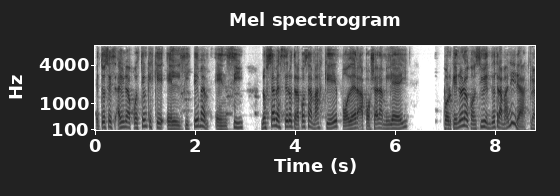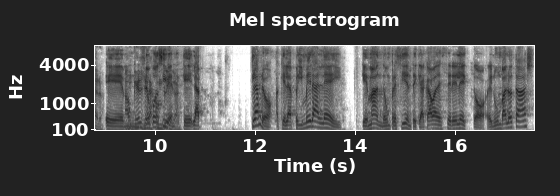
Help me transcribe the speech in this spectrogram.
Entonces hay una cuestión que es que el sistema en sí no sabe hacer otra cosa más que poder apoyar a mi ley porque no lo conciben de otra manera. Claro. Eh, Aunque él se no conciben complica. que la claro que la primera ley que manda un presidente que acaba de ser electo en un balotaje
